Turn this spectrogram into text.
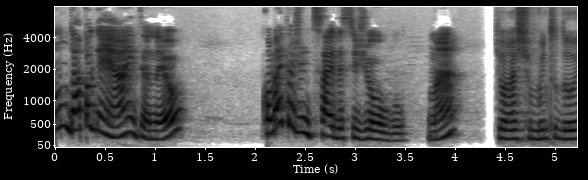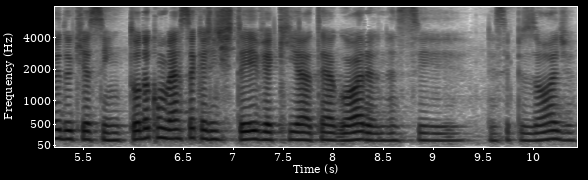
não dá para ganhar, entendeu? Como é que a gente sai desse jogo, né? Eu acho muito doido que, assim, toda a conversa que a gente teve aqui até agora, nesse, nesse episódio,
